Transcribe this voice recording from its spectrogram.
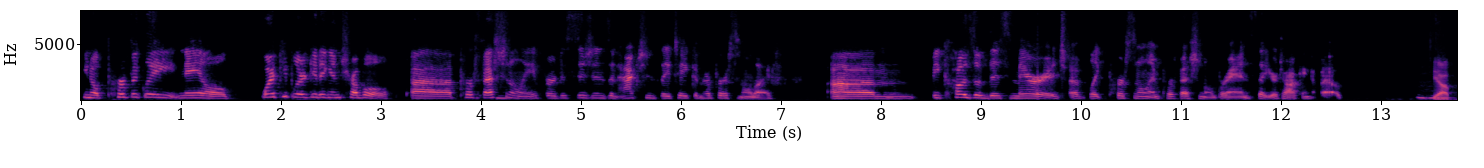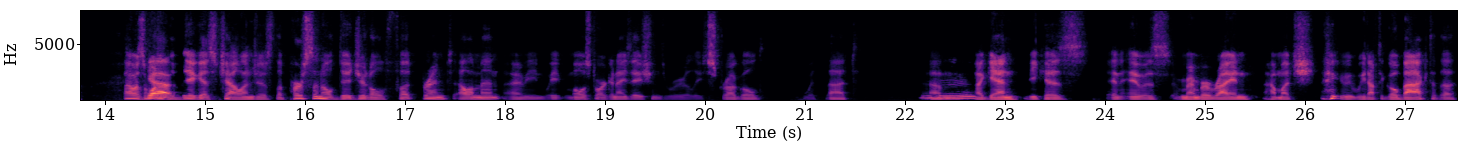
you know perfectly nailed why people are getting in trouble uh, professionally for decisions and actions they take in their personal life um, because of this marriage of like personal and professional brands that you're talking about. Mm-hmm. Yep. That was yeah. one of the biggest challenges, the personal digital footprint element. I mean, we most organizations really struggled with that um, mm-hmm. again because and it was remember Ryan how much we'd have to go back to the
